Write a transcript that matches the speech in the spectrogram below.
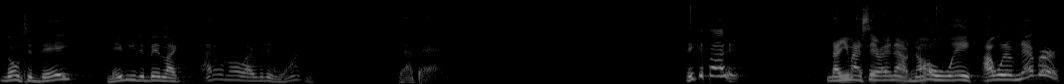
know today, maybe you'd have been like, I don't know I really want it that bad. Think about it. Now you might say right now, no way, I would have never.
